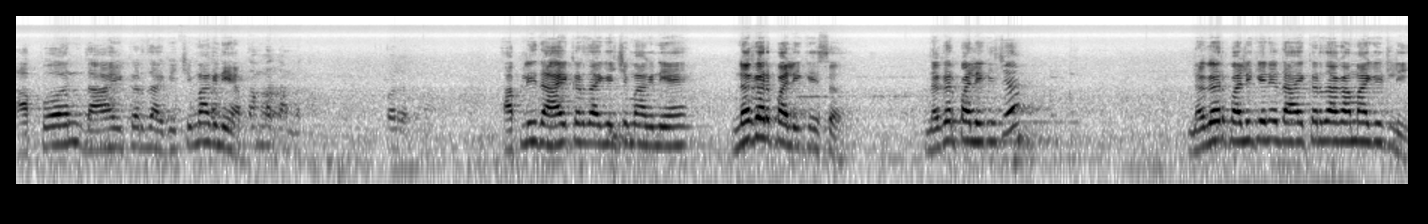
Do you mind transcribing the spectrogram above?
आपण दहा एकर जागेची मागणी आहे. थांबा थांबा थांबा. परत आपली दहा एकर जागेची मागणी आहे. नगरपालिकेसह नगरपालिकेच्या? नगरपालिकेने दहा एकर जागा मागितली.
